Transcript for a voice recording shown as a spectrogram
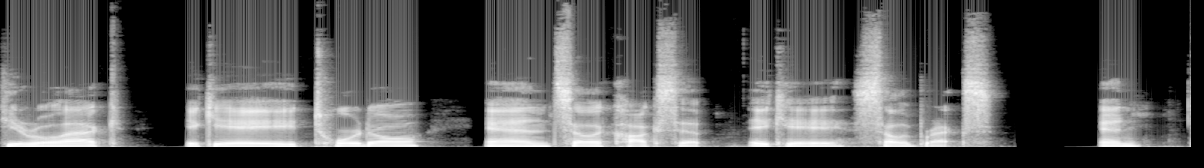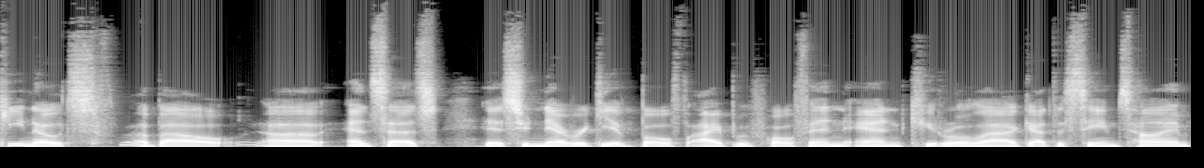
ketorolac, aka Toradol, and celecoxib, aka Celebrex. And keynotes about uh, NSAIDs is to never give both ibuprofen and ketorolac at the same time,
